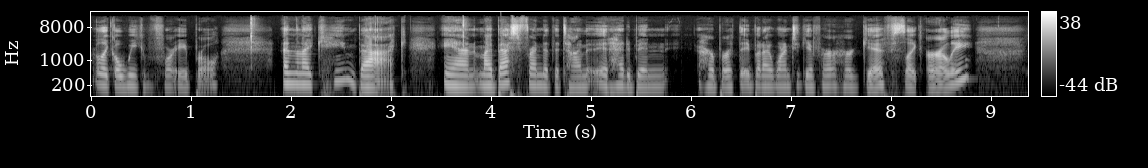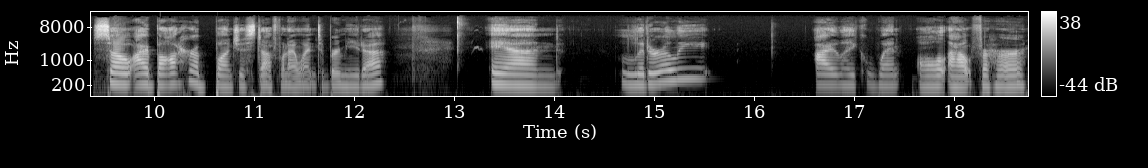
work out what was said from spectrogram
or like a week before April. And then I came back, and my best friend at the time, it had been her birthday, but I wanted to give her her gifts like early. So I bought her a bunch of stuff when I went to Bermuda. And literally, I like went all out for her.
